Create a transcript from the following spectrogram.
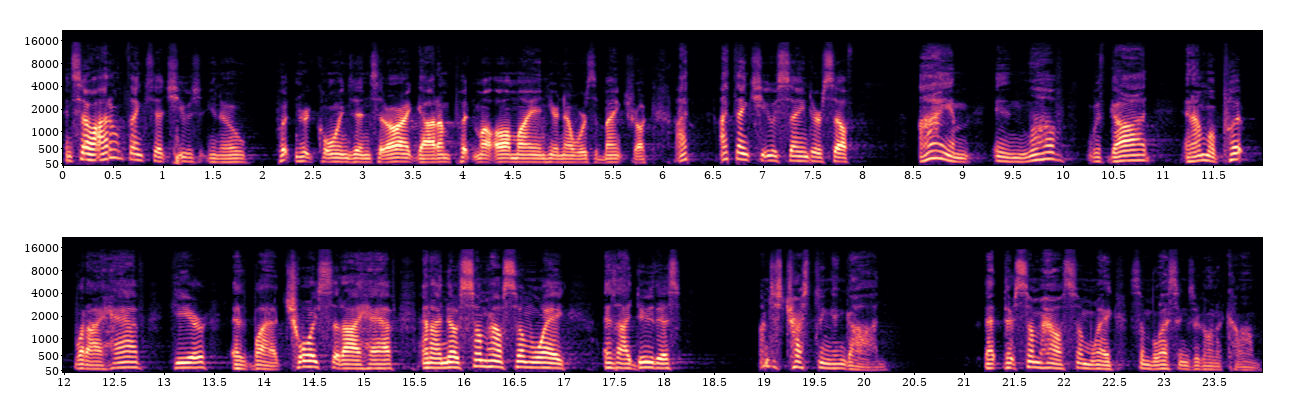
And so I don't think that she was, you know, putting her coins in said, All right, God, I'm putting my, all my in here. Now, where's the bank truck? I, I think she was saying to herself, I am in love with God, and I'm going to put what I have here as by a choice that I have. And I know somehow, some way, as I do this, I'm just trusting in God that there's somehow, some way, some blessings are going to come.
